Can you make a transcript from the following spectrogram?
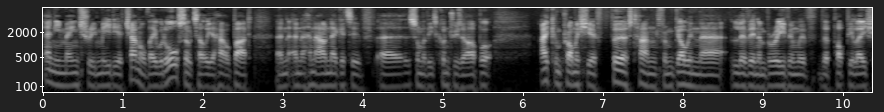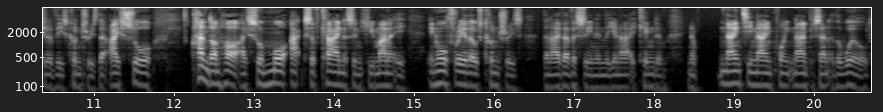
any mainstream media channel, they would also tell you how bad and, and, and how negative uh, some of these countries are. But I can promise you firsthand from going there, living and breathing with the population of these countries, that I saw, hand on heart, I saw more acts of kindness and humanity in all three of those countries than I've ever seen in the United Kingdom. You know, 99.9% of the world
